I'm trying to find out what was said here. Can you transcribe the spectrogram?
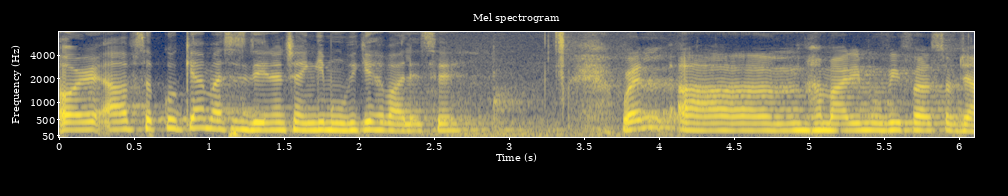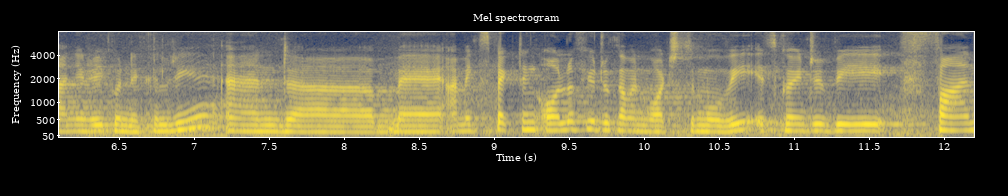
और आप सबको क्या मैसेज देना चाहेंगी मूवी के हवाले से? वेल well, um, हमारी मूवी फ़र्स्ट ऑफ़ जनवरी को निकल रही है एंड uh, मैं I am expecting all of you to come and watch the movie it's going to be fun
